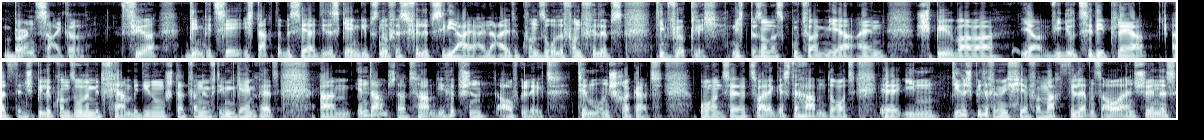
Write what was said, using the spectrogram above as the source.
Burn Cycle für den PC. Ich dachte bisher, dieses Game gibt es nur fürs Philips CDI, eine alte Konsole von Philips, die wirklich nicht besonders gut war, mehr ein spielbarer ja, Video-CD-Player als den Spielekonsole mit Fernbedienung statt vernünftigem Gamepad. Ähm, in Darmstadt haben die Hübschen aufgelegt, Tim und Schröckert. Und äh, zwei der Gäste haben dort äh, ihnen diese Spiele für mich hier vermacht. The Eleventh Hour, ein schönes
